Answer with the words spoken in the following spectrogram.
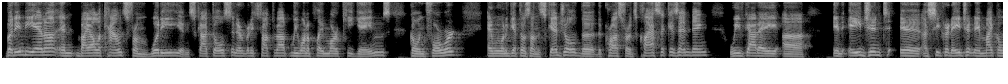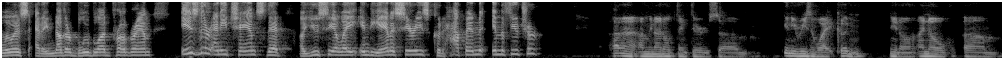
But Indiana, and by all accounts from Woody and Scott Dolson, everybody's talked about we want to play marquee games going forward and we want to get those on the schedule. The the Crossroads Classic is ending. We've got a uh, an agent, uh, a secret agent named Michael Lewis at another blue blood program. Is there any chance that a UCLA Indiana series could happen in the future? uh, I mean, I don't think there's um, any reason why it couldn't. You know, I know. Um,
